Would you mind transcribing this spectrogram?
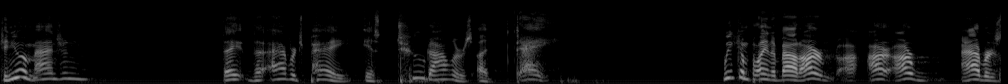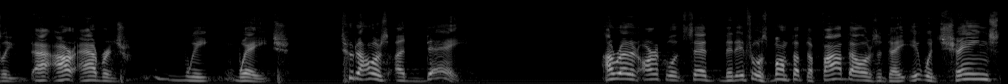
Can you imagine? They, the average pay is $2 a day. We complain about our, our, our averagely, our average week wage, $2 a day. I read an article that said that if it was bumped up to $5 a day, it would change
